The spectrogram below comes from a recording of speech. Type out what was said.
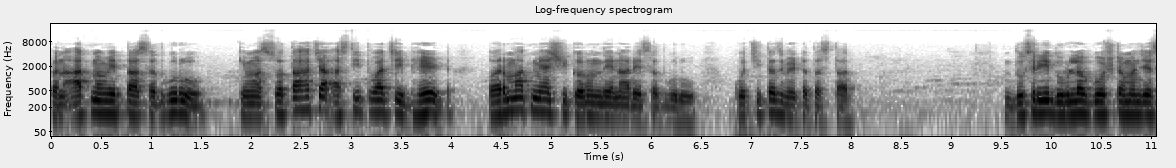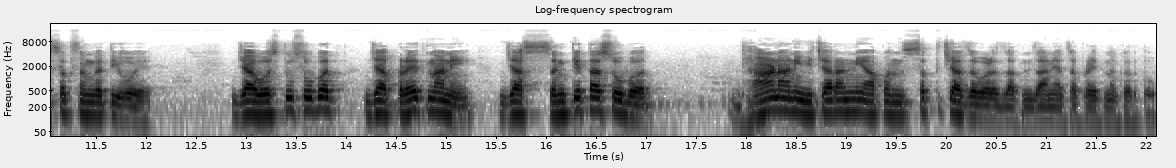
पण आत्मवेत्ता सद्गुरू किंवा स्वतःच्या अस्तित्वाची भेट परमात्म्याशी करून देणारे सद्गुरू क्वचितच भेटत असतात. दुसरी दुर्लभ गोष्ट म्हणजे सत्संगती होय. ज्या वस्तूसोबत ज्या प्रयत्नाने ज्या संकेतासोबत ध्यान आणि विचारांनी आपण सतच्या जवळ जाण्याचा प्रयत्न करतो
